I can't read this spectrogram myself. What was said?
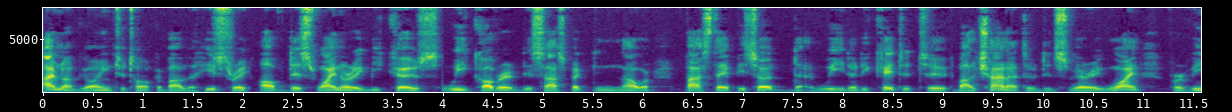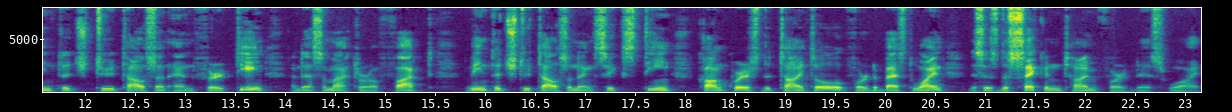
I'm not going to talk about the history of this winery because we covered this aspect in our past episode that we dedicated to Balciana, to this very wine for vintage 2013. And as a matter of fact, vintage 2016 conquers the title for the best wine. This is the second time for this wine.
